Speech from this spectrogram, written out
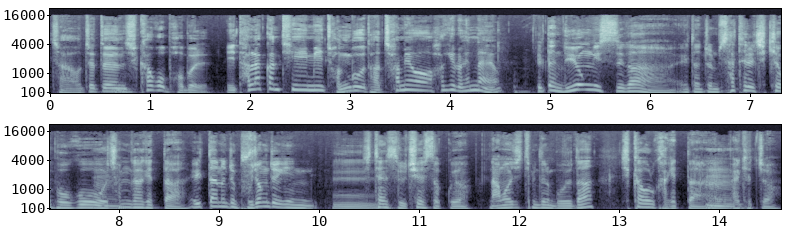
자 어쨌든 시카고 버블 이 탈락한 팀이 전부 다 참여하기로 했나요? 일단 뉴욕 닉스가 일단 좀 사태를 지켜보고 음. 참가하겠다. 일단은 좀 부정적인 음. 스탠스를 취했었고요. 나머지 팀들은 모두 다 시카고로 가겠다 음. 밝혔죠.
